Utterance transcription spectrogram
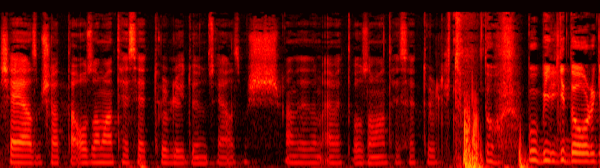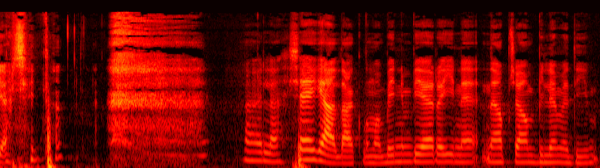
Şey yazmış hatta o zaman tesettürlüydünüz yazmış. Ben dedim evet o zaman tesettürlüydüm. doğru. Bu bilgi doğru gerçekten. Öyle. Şey geldi aklıma. Benim bir ara yine ne yapacağımı bilemediğim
